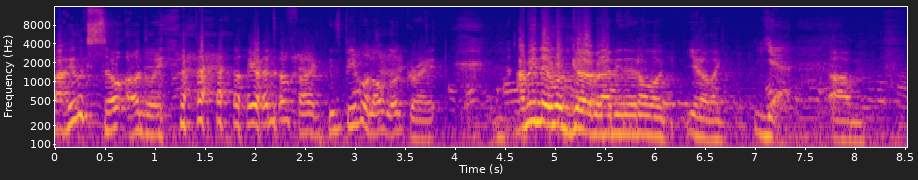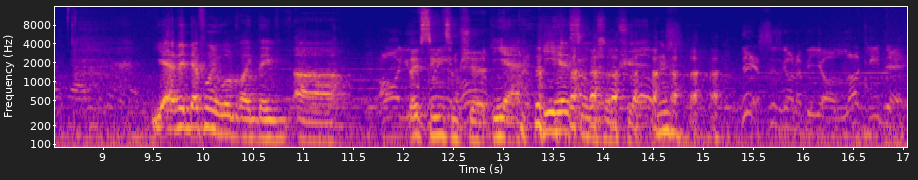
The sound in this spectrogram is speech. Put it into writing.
Wow, he looks so ugly. like, what the fuck? These people don't look great. I mean, they look good, but I mean, they don't look, you know, like, Yeah, um, yeah, they definitely look like they've. Uh, All you they've seen some shit. yeah, he has seen some shit. This is gonna be your lucky day.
